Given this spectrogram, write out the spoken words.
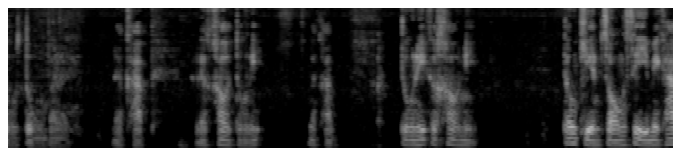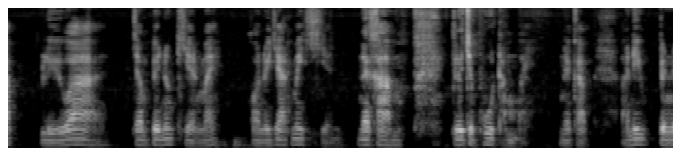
ตรงๆไปเลยนะครับ แล้วเข้าตรงนี้นะครับ ตรงนี้ก็เข้านี่ ต้องเขียน 2 4ไหมครับ หรือว่าจำเป็นต้องเขียนไหมขออนุญาตไม่เขียนนะครับเราจะพูดทำไมนะครับ อันนี้เป็น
